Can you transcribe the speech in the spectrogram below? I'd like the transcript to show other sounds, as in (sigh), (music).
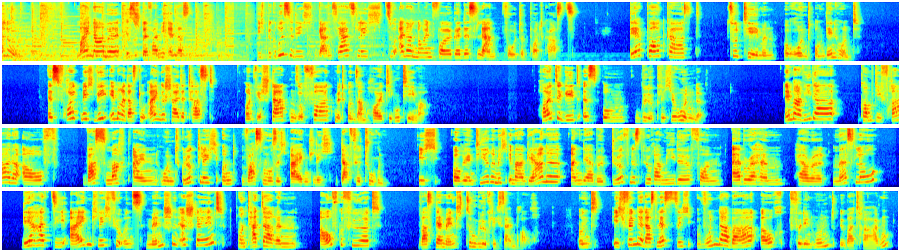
Hallo, mein Name ist Stefanie Andersen. Ich begrüße dich ganz herzlich zu einer neuen Folge des Lernpfote Podcasts. Der Podcast zu Themen rund um den Hund. Es freut mich wie immer, dass du eingeschaltet hast und wir starten sofort mit unserem heutigen Thema. Heute geht es um glückliche Hunde. Immer wieder kommt die Frage auf, was macht einen Hund glücklich und was muss ich eigentlich dafür tun? Ich orientiere mich immer gerne an der Bedürfnispyramide von Abraham Harold Maslow. Der hat sie eigentlich für uns Menschen erstellt und hat darin aufgeführt, was der Mensch zum Glücklichsein braucht. Und ich finde, das lässt sich wunderbar auch für den Hund übertragen,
